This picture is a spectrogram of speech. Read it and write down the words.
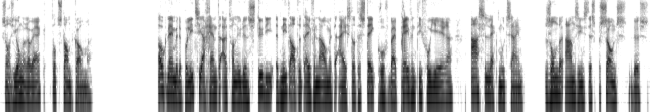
zoals jongerenwerk, tot stand komen. Ook nemen de politieagenten uit Van Udens studie het niet altijd even nauw met de eis dat de steekproef bij preventief fouilleren aselect moet zijn, zonder aanzien des persoons dus.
